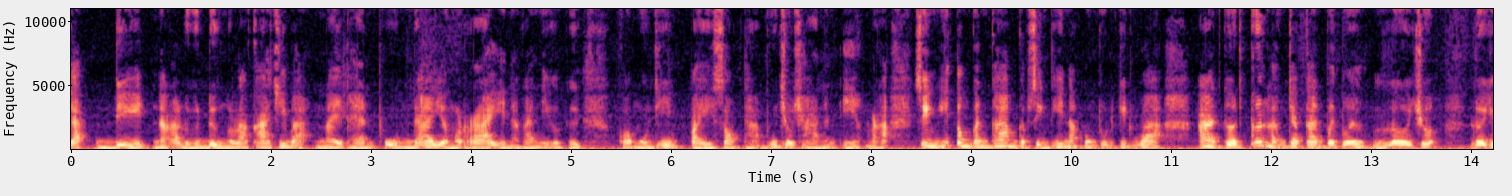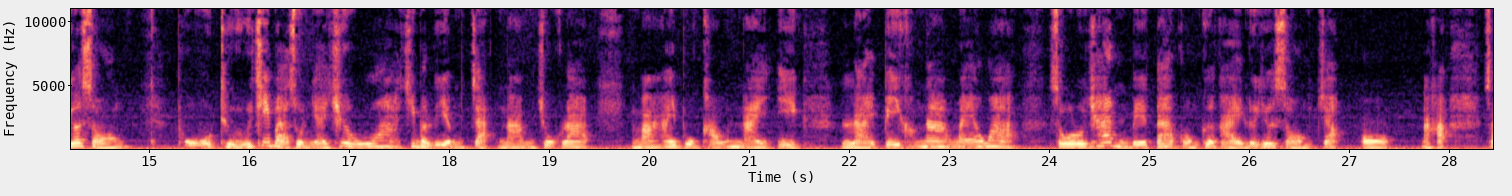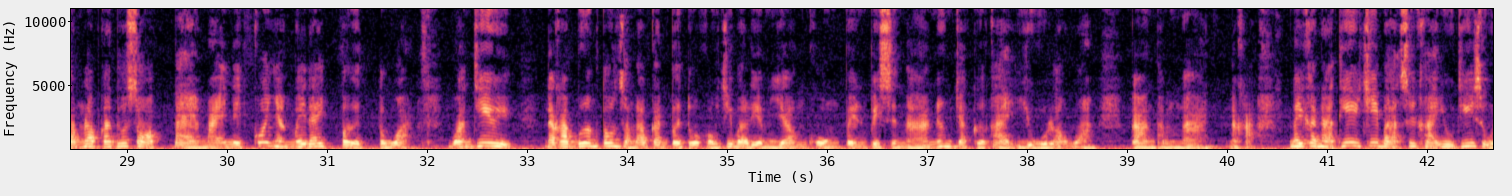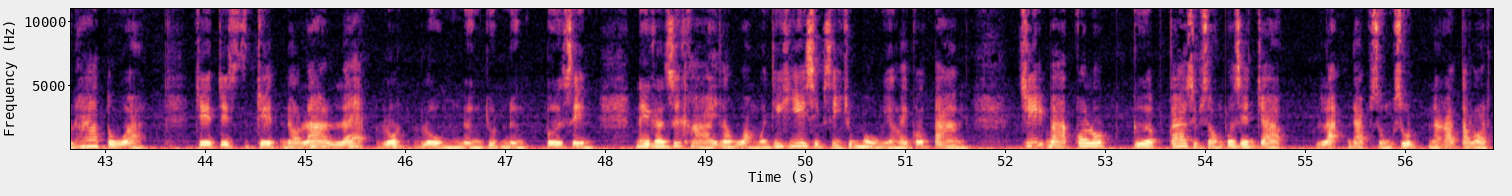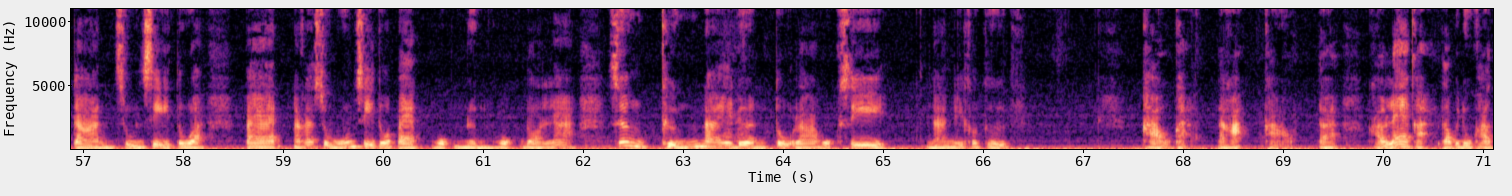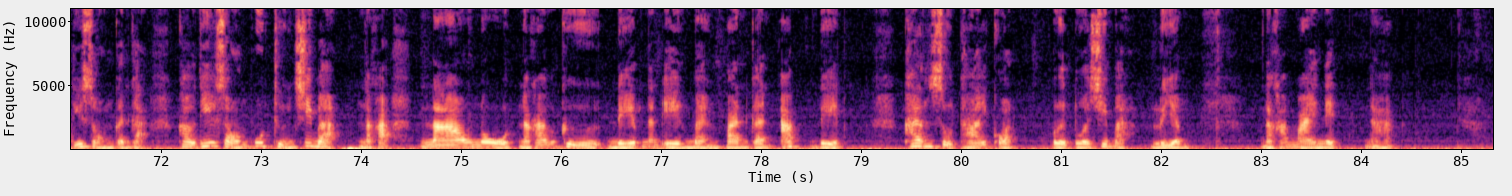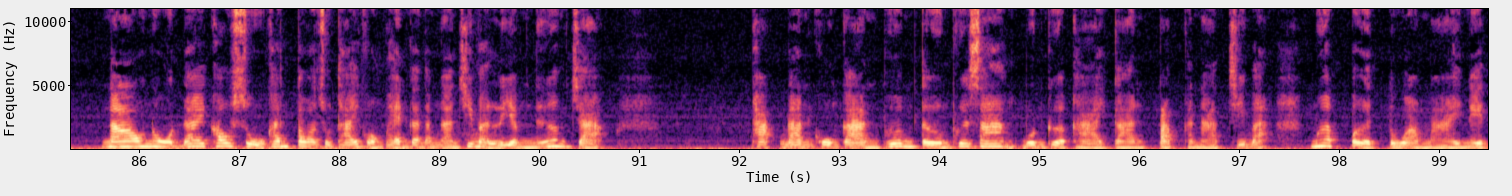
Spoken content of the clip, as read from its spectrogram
จะดีดนะคะหรือดึงราคาชิบะในแผนภูมิได้อย่างไรนะคะ นี่ก็คือข้อมูลที่ไปสอบถามผู้เชี่ยวชาญนั่นเองนะคะ สิ่งนี้ตรงกันข้ามกับสิ่งที่นักลงทุนคิดว่า อาจเกิดขึ้นหลังจากการเปิดตัวเลยเชอร์เลยเยอร์สองผู้ถือชิบะส่วนใหญ่เชื่อว่าชิบะเลียมจะนำโชคลาภมาให้พวกเขาในอีกหลายปีข้างหน้าแม้ว่า โซลูชันเบต้าของเครือข่ายเลเยอร์2จะออกนะคะสำหรับการทดสอบแต่ MyNet ก็ยังไม่ได้เปิดตัว วันที่นะคะเบื้องต้นสำหรับการเปิดตัวของชิบะเลียมยังคงเป็นปริศนาเนื่องจากเครือข่ายอยู่ระหว่างการทำงานนะคะ ในขณะที่ชิบะซื้อขายอยู่ที่ 05 ตัว 7.7ดอลลาร์ และลดลง 1.1เปอร์เซ็นต์ในการซื้อขายระหว่างวันที่ 24 ชั่วโมงอย่างไรก็ตาม ชิบะก็ลดเกือบ 92%จากระดับสูงสุดนะคะตลอดการ 04 ตัว 8 นะคะ 04 ตัว 8616 ดอลลาร์ ซึ่งถึงในเดือนตุลา64นะนี่ก็คือข่าวค่ะนะคะข่าวนะคะข่าวแรกค่ะ เราไปดูข่าวที่ 2 กันค่ะ ข่าวที่ 2 พูดถึงชิบะนะคะ now node นะคะก็คือเดฟนั่นเองแบ่งปันการอัปเดตขั้นสุดท้ายก่อนเปิดตัวชิบะ เรียมนะคะ MyNet นะฮะ Now Node ได้เข้าสู่ขั้นตอนสุดท้ายของแผนการทำงานชิบะเรียมเนื่องจากผลักดันโครงการเพิ่มเติมเพื่อสร้างบนเครือข่ายการปรับขนาดชิบะ เมื่อเปิดตัว MyNet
